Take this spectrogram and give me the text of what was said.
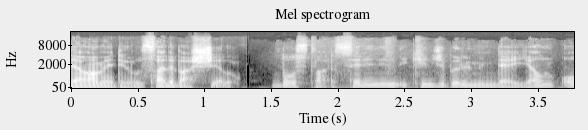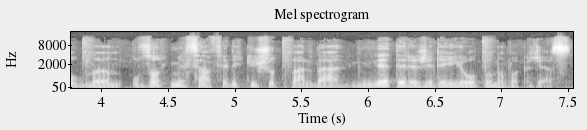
devam ediyoruz. Hadi başlayalım. Dostlar serinin ikinci bölümünde Yan Oblak'ın uzak mesafedeki şutlarda ne derecede iyi olduğuna bakacağız.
